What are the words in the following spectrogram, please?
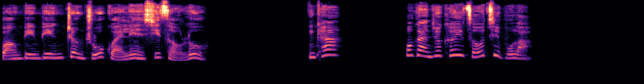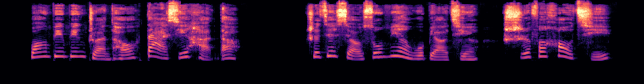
王冰冰正拄拐练习走路。你看，我感觉可以走几步了。王冰冰转头大喜喊道：“只见小苏面无表情，十分好奇，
